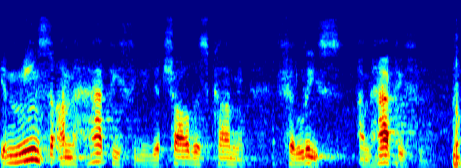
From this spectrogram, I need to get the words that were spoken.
It means I'm happy for you. Your child is coming. Feliz. I'm happy for you.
